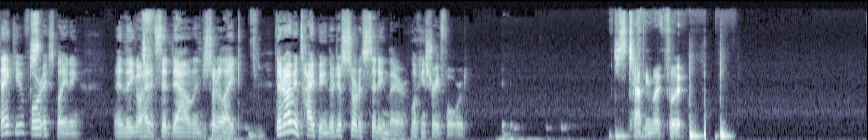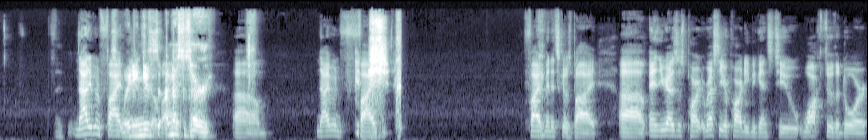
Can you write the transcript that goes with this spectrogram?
Thank you for explaining. And they go ahead and sit down and just sort of like they're not even typing, they're just sort of sitting there, looking straight forward. Just tapping my foot. Not even five Waiting minutes is unnecessary. Um, not even five five minutes goes by, um, and you guys' part, rest of your party begins to walk through the door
